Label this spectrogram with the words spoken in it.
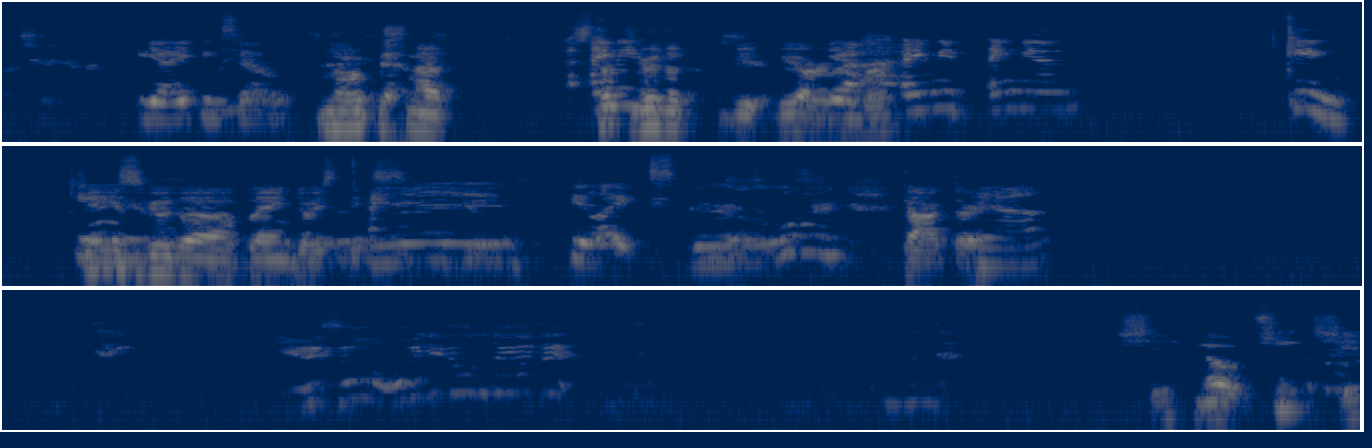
間違いなく。 Yeah, I think so. No, it's not. It's I not mean- good at V- VR, Yeah, remember? I mean, I mean, King. King is good uh, playing joysticks. And he likes girls. Character. Yeah. she? No, it's she. not a she.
